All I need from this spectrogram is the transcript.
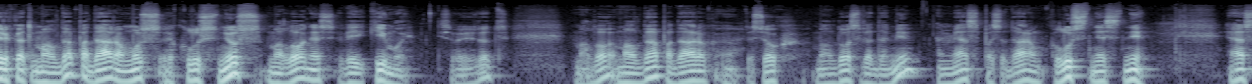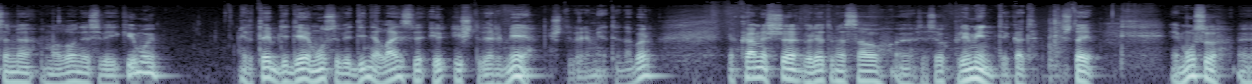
ir kad malda padaro mus klusnius malonės veikimui. Įsivaizduot, malda padaro tiesiog maldos vedami, mes pasidarom klusnesni esame malonės veikimui ir taip didėja mūsų vidinė laisvė ir ištvermė. ištvermė. Tai dabar, ką mes čia galėtume savo e, tiesiog priminti, kad štai e, mūsų e,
